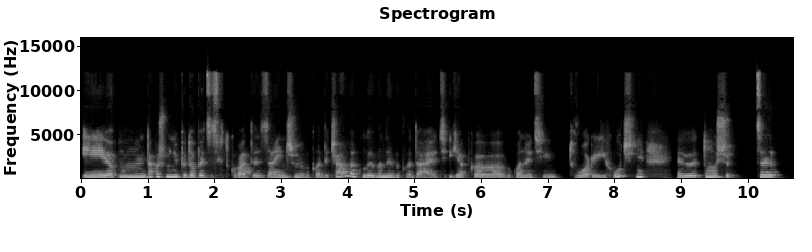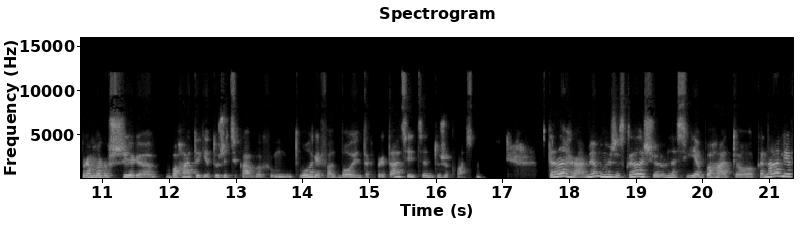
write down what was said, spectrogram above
І м, також мені подобається слідкувати за іншими викладачами, коли вони викладають, як е, виконують твори їх учні, е, тому що це прямо розширює багато є дуже цікавих творів або інтерпретацій, це дуже класно. В Телеграмі ми вже сказали, що у нас є багато каналів,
